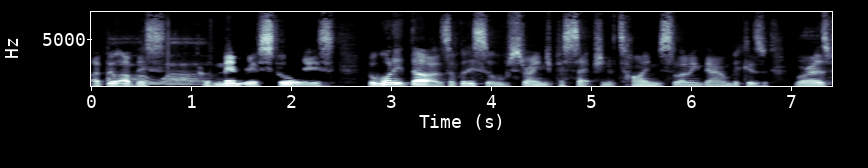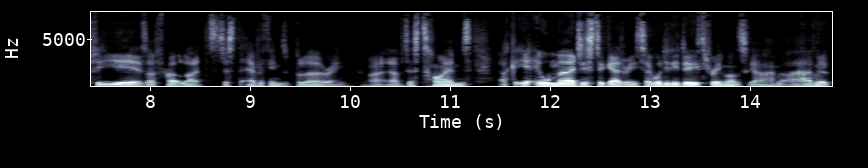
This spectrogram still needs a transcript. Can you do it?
I built up this oh, wow. kind of memory of stories. But what it does, I've got this sort of strange perception of time slowing down because whereas for years I felt like it's just everything's blurring, right? I've just times it all merges together, and you say, "What did you do three months ago?" I haven't, I haven't,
